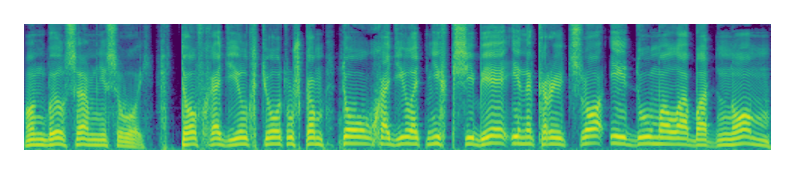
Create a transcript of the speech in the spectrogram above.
он был сам не свой. То входил к тетушкам, то уходил от них к себе и на крыльцо и думал об одном,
